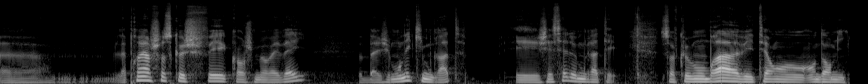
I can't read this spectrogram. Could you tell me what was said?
Euh, la première chose que je fais quand je me réveille, bah, j'ai mon nez qui me gratte et j'essaie de me gratter. Sauf que mon bras avait été en- endormi.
